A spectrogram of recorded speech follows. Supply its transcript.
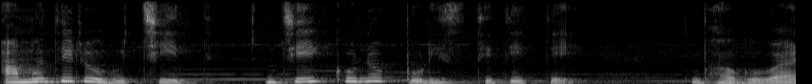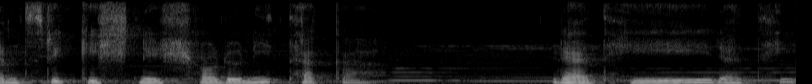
আমাদেরও উচিত যে কোনো পরিস্থিতিতে ভগবান শ্রীকৃষ্ণের স্মরণে থাকা। রাধে রাধে।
